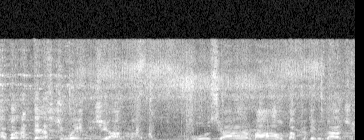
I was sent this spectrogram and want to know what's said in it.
agora teste o ape de arma. Use a arma alta fidelidade.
